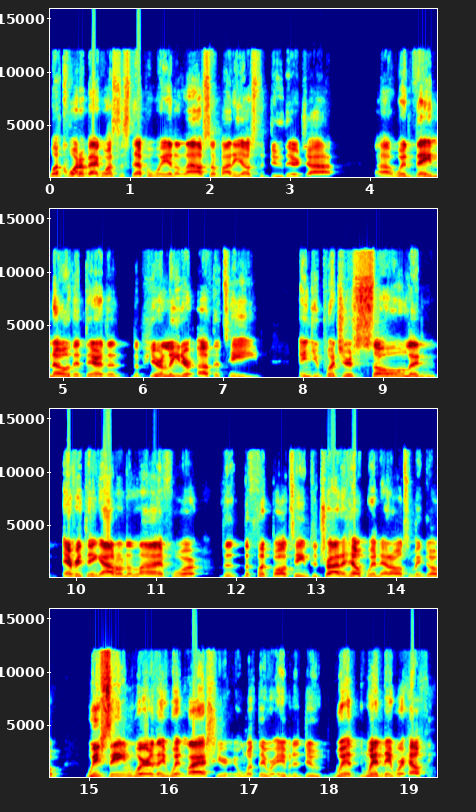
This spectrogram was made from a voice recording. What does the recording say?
what quarterback wants to step away and allow somebody else to do their job uh, when they know that they're the, the pure leader of the team and you put your soul and everything out on the line for the the football team to try to help win that ultimate goal. We've seen where they went last year and what they were able to do with when they were healthy.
